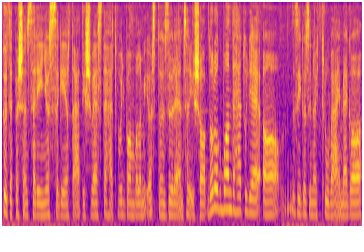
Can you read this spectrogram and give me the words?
közepesen szerény összegért át is vesz, tehát vagy van valami ösztönző rendszer is a dologban, de hát ugye a, az igazi nagy truváj, meg a,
